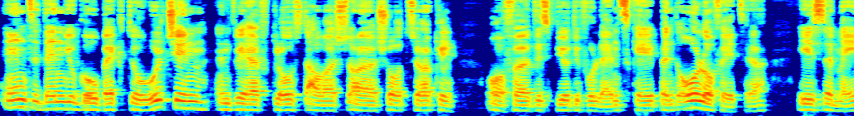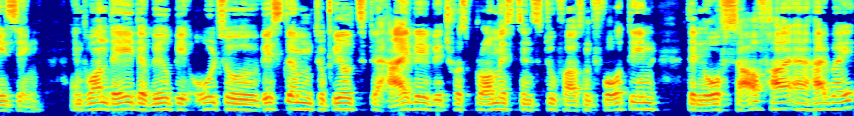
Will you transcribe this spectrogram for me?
And then you go back to Ulcinj, and we have closed our sh uh, short circle of uh, this beautiful landscape, and all of it yeah, is amazing. And one day there will be also wisdom to build the highway, which was promised since 2014, the north-south hi uh, highway,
